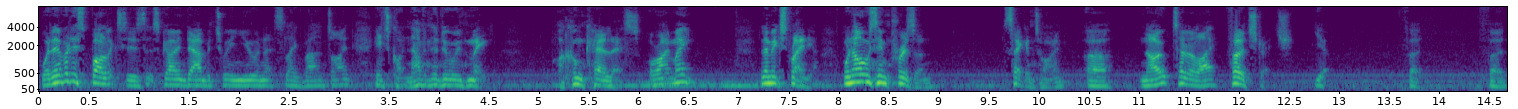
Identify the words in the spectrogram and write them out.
Whatever this bollocks is that's going down between you and that slave Valentine, it's got nothing to do with me. I couldn't care less, all right, mate? Let me explain to you. When I was in prison, second time, uh, no, tell a lie, third stretch. Yeah, third, third.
